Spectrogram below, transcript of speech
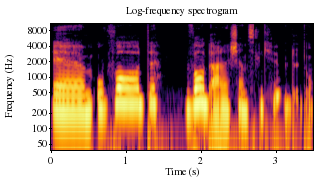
Ehm, och vad, vad är en känslig hud då?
